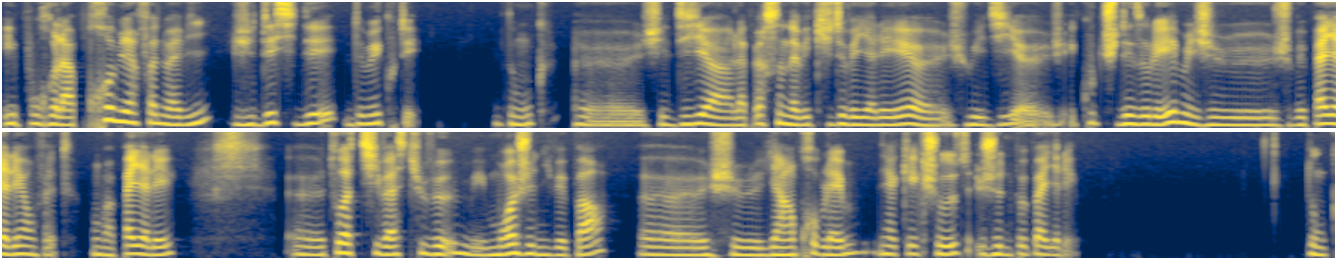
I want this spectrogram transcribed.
Et pour la première fois de ma vie, j'ai décidé de m'écouter. Donc euh, j'ai dit à la personne avec qui je devais y aller, je lui ai dit, écoute, je suis désolée, mais je ne vais pas y aller en fait. On va pas y aller. Toi, tu y vas si tu veux, mais moi, je n'y vais pas. Il y a un problème, il y a quelque chose, je ne peux pas y aller. Donc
